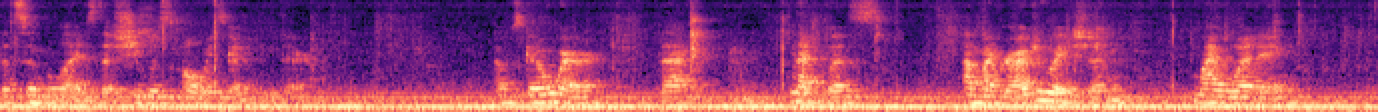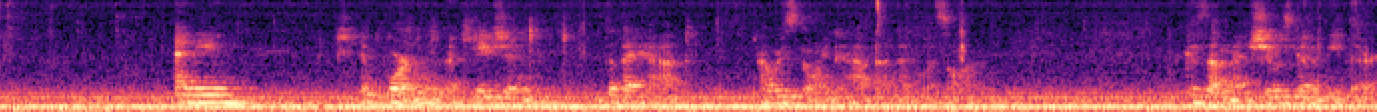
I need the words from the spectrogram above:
that symbolized that she was always gonna be there. I was gonna wear that necklace at my graduation, my wedding, any important occasion that I had, I was going to have that necklace on. Because that meant she was gonna be there.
